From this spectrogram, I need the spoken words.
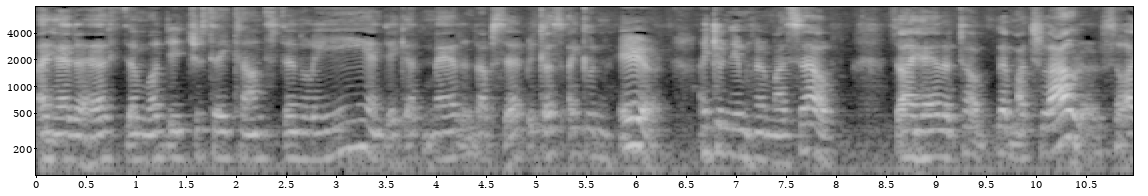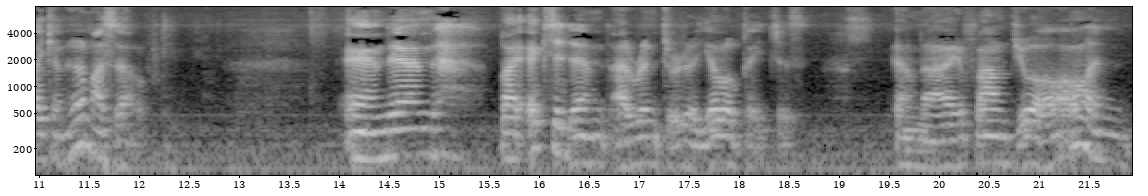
I had to ask them, what did you say constantly? And they got mad and upset because I couldn't hear. I couldn't even hear myself. So I had to talk that much louder so I can hear myself. And then by accident, I ran through the yellow pages. And I found you all and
